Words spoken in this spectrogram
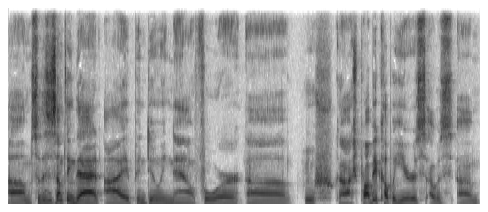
Um, so this is something that I've been doing now for, uh, oof, gosh, probably a couple years. I was um,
